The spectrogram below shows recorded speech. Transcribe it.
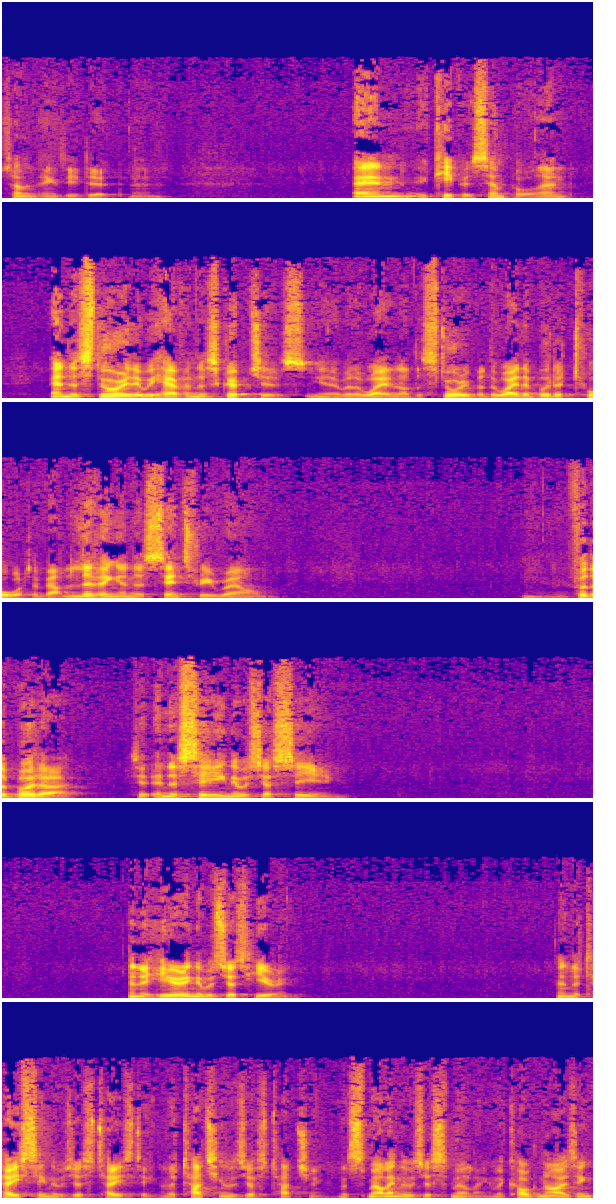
some of the things he did. You know. And keep it simple. And and the story that we have in the scriptures, you know, with the way not the story, but the way the Buddha taught about living in the sensory realm. For the Buddha, in the seeing there was just seeing. In the hearing there was just hearing. In the tasting there was just tasting. And the touching there was just touching. And the smelling there was just smelling. And the cognizing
